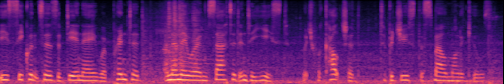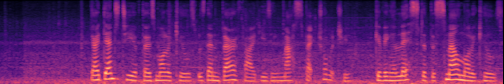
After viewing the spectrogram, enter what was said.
These sequences of DNA were printed and then they were inserted into yeast, which were cultured to produce the smell molecules. The identity of those molecules was then verified using mass spectrometry, giving a list of the smell molecules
